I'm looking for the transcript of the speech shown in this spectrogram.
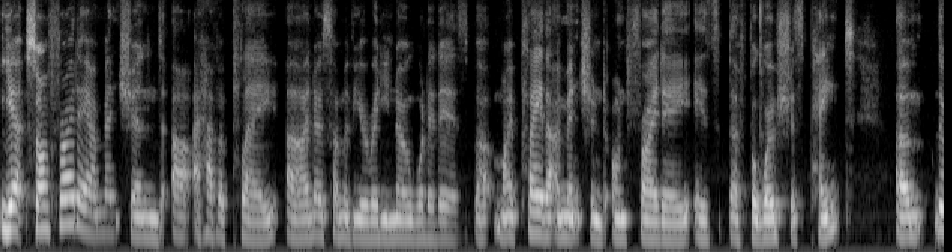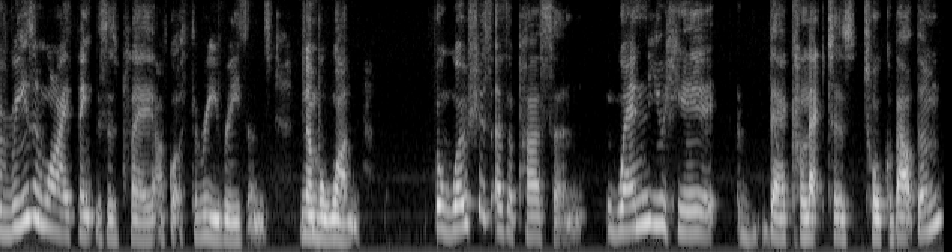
Yeah, so on Friday I mentioned uh, I have a play. Uh, I know some of you already know what it is, but my play that I mentioned on Friday is The Fewocious Paint. Um, the reason why I think this is a play, I've got three reasons. Number one, Fewocious as a person, when you hear their collectors talk about them,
